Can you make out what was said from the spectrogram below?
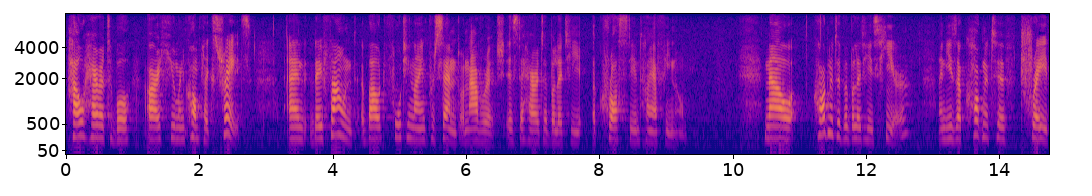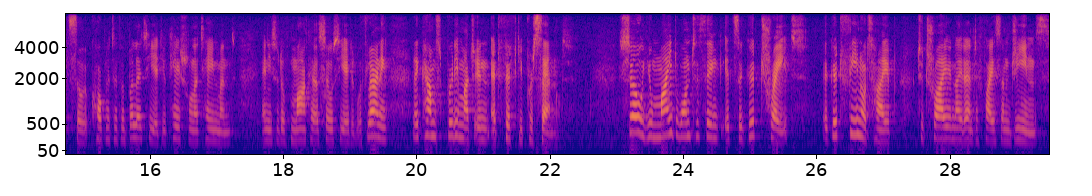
how heritable are human complex traits. And they found about 49% on average is the heritability across the entire phenome. Now, cognitive ability is here, and these are cognitive traits, so cognitive ability, educational attainment, any sort of marker associated with learning, and it comes pretty much in at 50%. So you might want to think it's a good trait, a good phenotype to try and identify some genes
